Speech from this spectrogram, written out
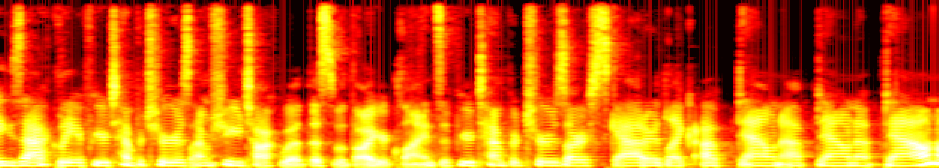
exactly if your temperatures, I'm sure you talk about this with all your clients. If your temperatures are scattered like up, down, up, down, up, down,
